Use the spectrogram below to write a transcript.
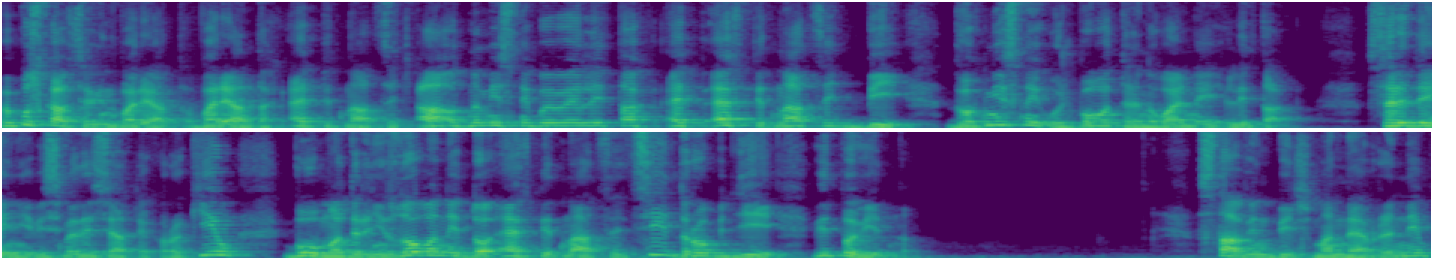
Випускався він в варіант, в варіантах F-15A одномісний бойовий літак, F-15B двохмісний учбово-тренувальний літак. В середині 80-х років був модернізований до F-15C дроб D відповідно. Став він більш маневреним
